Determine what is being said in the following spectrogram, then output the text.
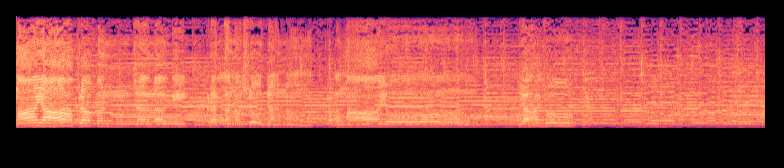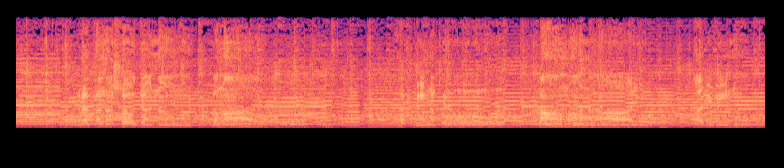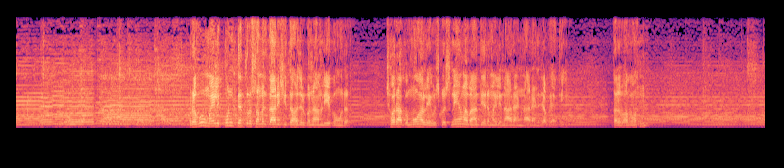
माया प्रपंच लगी, रतन सो जन्म गमायो। यह झूठ रतन सो जन्म गमायो बिन को कामना प्रभु, मैले कुन त्यत्रो समझदारीसित हजुरको नाम लिएको हुँ र छोराको मोहले उसको स्नेहमा बाँधिएर मैले नारायण नारायण जपेका थिएँ तर भगवान्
